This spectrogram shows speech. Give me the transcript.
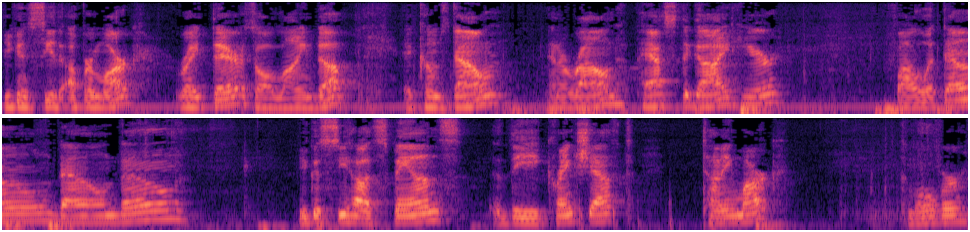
You can see the upper mark right there. It's all lined up. It comes down and around past the guide here. Follow it down, down, down. You can see how it spans the crankshaft timing mark. Come over,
